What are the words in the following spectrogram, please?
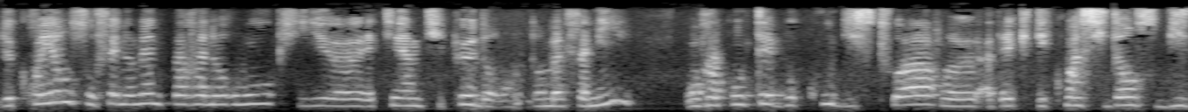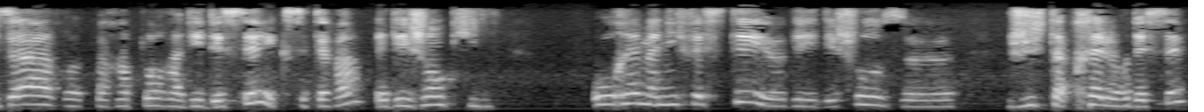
de croyance aux phénomènes paranormaux qui euh, était un petit peu dans, ma famille. On racontait beaucoup d'histoires euh, avec des coïncidences bizarres euh, par rapport à des décès, etc. Et des gens qui auraient manifesté euh, des, choses juste après leur décès.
